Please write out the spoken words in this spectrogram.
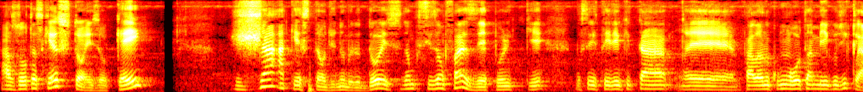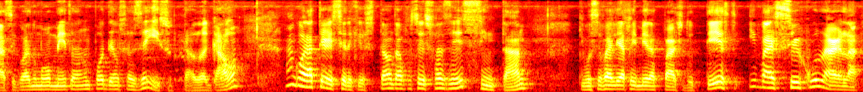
as outras questões, ok? Já a questão de número 2, não precisam fazer, porque você teria que estar tá, é, falando com outro amigo de classe. Agora, no momento, nós não podemos fazer isso, tá legal? Agora, a terceira questão dá para vocês fazer sim, tá? Que você vai ler a primeira parte do texto e vai circular lá.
